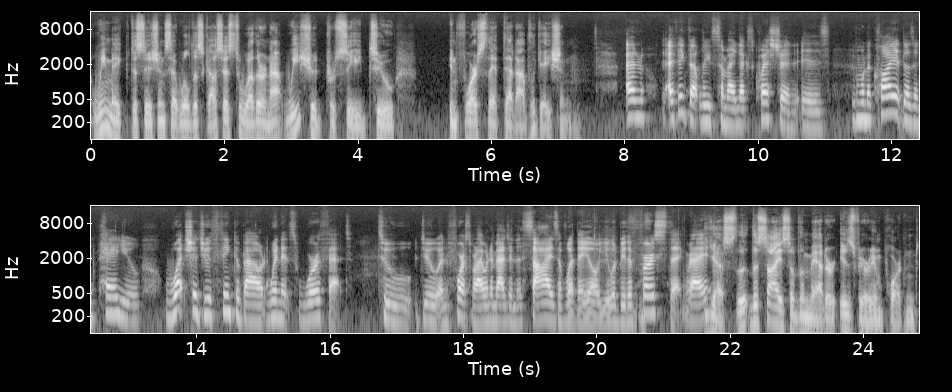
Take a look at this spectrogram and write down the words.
we make decisions that we'll discuss as to whether or not we should proceed to enforce that debt obligation. And I think that leads to my next question is when a client doesn't pay you, what should you think about when it's worth it? to do enforcement. I would imagine the size of what they owe you would be the first thing, right? Yes, the, the size of the matter is very important.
